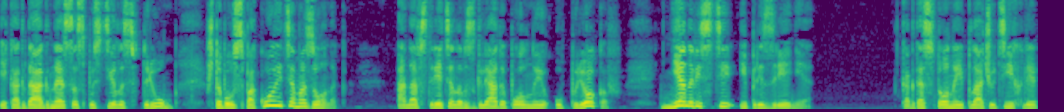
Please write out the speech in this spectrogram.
И когда Агнеса спустилась в трюм, чтобы успокоить амазонок, она встретила взгляды полные упреков, ненависти и презрения. Когда стоны и плач утихли,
